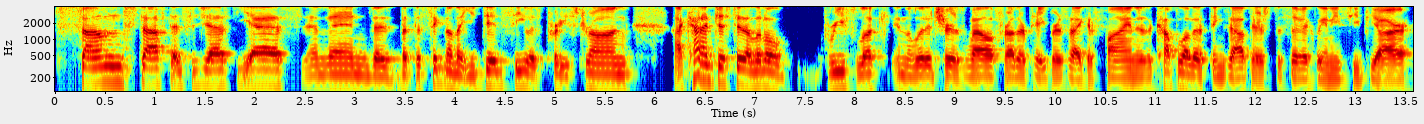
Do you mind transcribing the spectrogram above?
some stuff that suggests yes and then the but the signal that you did see was pretty strong i kind of just did a little brief look in the literature as well for other papers that I could find. There's a couple other things out there specifically in ECPR.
